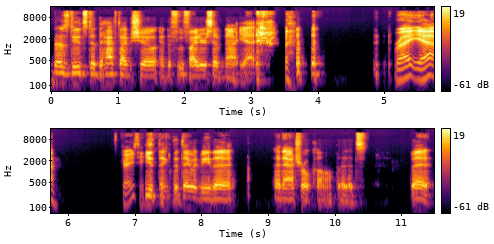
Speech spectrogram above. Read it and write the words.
those dudes did the halftime show and the Foo Fighters have not yet. Right. Yeah. It's crazy. You'd think that they would be the a natural call, but it's but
